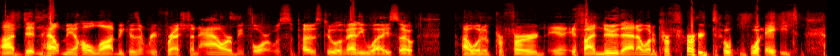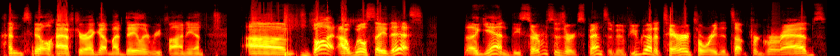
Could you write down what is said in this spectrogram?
Uh, didn't help me a whole lot because it refreshed an hour before it was supposed to have anyway. So I would have preferred, if I knew that, I would have preferred to wait until after I got my daily refine in. Um, but I will say this again: these services are expensive. If you've got a territory that's up for grabs,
